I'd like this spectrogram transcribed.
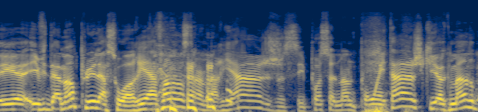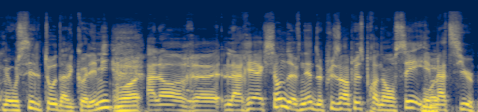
Et euh, évidemment, plus la soirée avance, un mariage, c'est pas seulement le pointage qui augmente, mais aussi le taux d'alcoolémie. Ouais. Alors, euh, la réaction devenait de plus en plus prononcée. Et Ouais. Mathieu,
